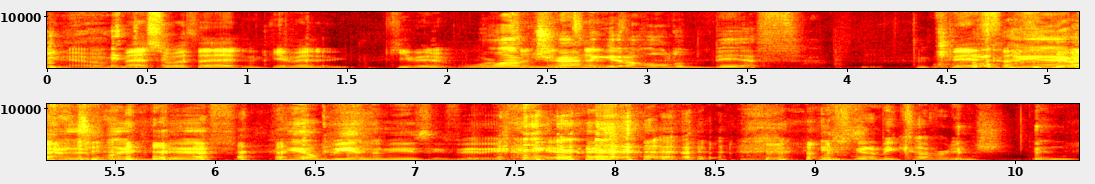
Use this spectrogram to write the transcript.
you know mess with it, and give it keep it warped. Well, I'm trying to get a hold of Biff, Biff. the actor that played Biff. He'll be in the music video. He's gonna be covered in, sh- in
